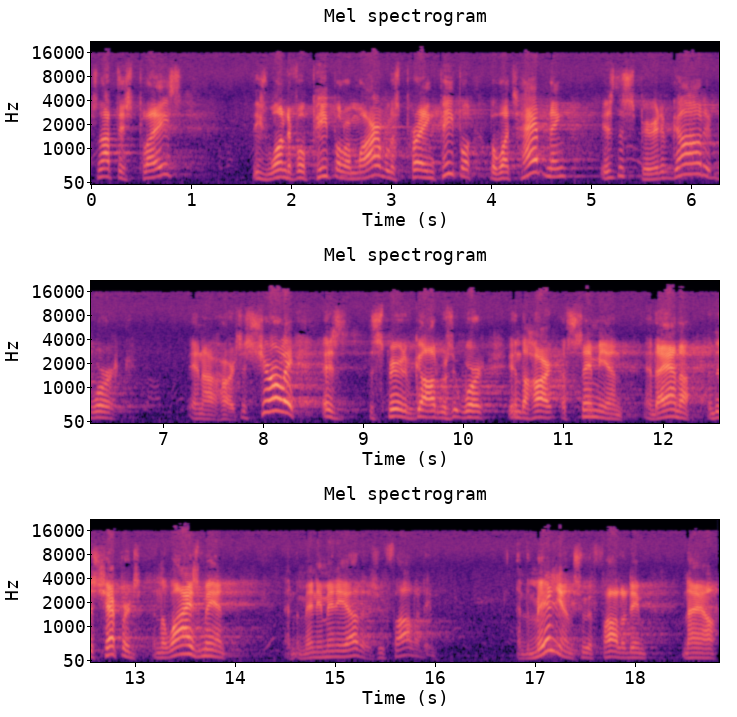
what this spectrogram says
it's not this place. These wonderful people are marvelous praying people, but what's happening is the Spirit of God at work in our hearts. As surely as the Spirit of God was at work in the heart of Simeon and Anna and the shepherds and the wise men and the many, many others who followed him, and the millions who have followed him now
